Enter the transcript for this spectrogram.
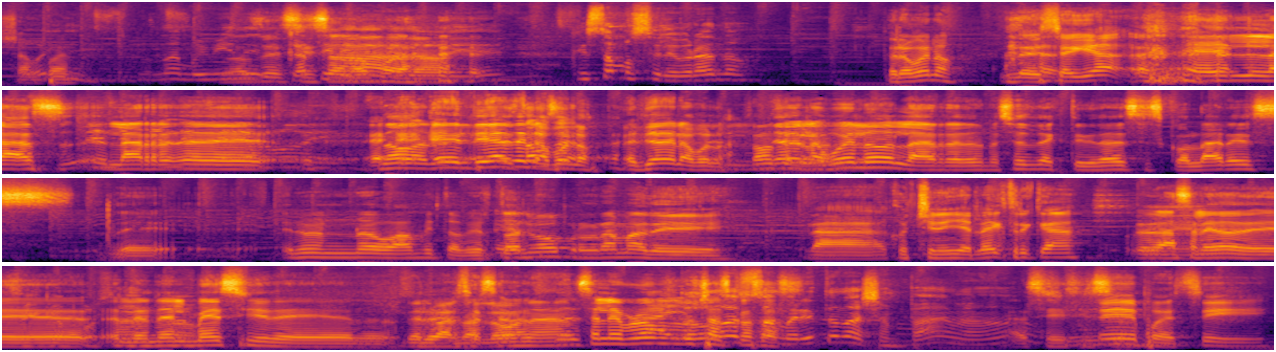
Champán. Anda muy bien No sé el si Katy sonó Lampa, para- güey, eh. ¿Qué estamos celebrando? Pero bueno, le seguía. Las, la, eh, no, Eh, el día del estamos- abuelo. El día del abuelo. El Día del abuelo, la reanudación de actividades escolares de, en un nuevo ámbito El virtual. nuevo programa de la cochinilla eléctrica. La salida de. Lionel Messi de, Del Barcelona. Celebró Ay, muchas todo cosas. amerita una champán, ¿no? Ah, Sí, sí, Sí, sí. pues sí.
